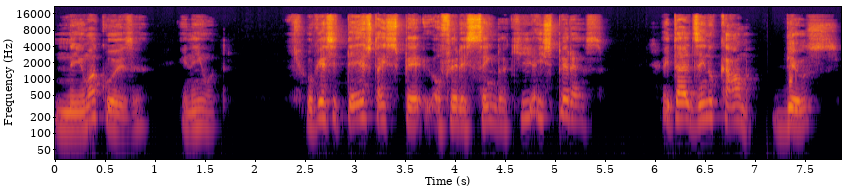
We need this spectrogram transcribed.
Nenhuma coisa e nem outra. O que esse texto está oferecendo aqui é esperança. Ele está dizendo: calma, Deus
